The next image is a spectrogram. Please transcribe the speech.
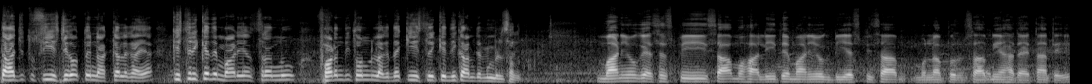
ਤਾਂ ਅੱਜ ਤੁਸੀਂ ਇਸ ਜਗ੍ਹਾ ਉੱਤੇ ਨਾਕਾ ਲਗਾਇਆ। ਕਿਸ ਤਰੀਕੇ ਦੇ ਮਾੜੇ ਅਨਸਰਾਂ ਨੂੰ ਫੜਨ ਦੀ ਤੁਹਾਨੂੰ ਲੱਗਦਾ ਕਿ ਇਸ ਤਰੀਕੇ ਦੀ ਕਾਮਯਾਬੀ ਮਿਲ ਸਕਦੀ? ਮਾਨਯੋਗ ਐਸਐਸਪੀ ਸਾਹਿਬ ਮੋਹਾਲੀ ਤੇ ਮਾਨਯੋਗ ਡੀਐਸਪੀ ਸਾਹਿਬ ਮੁੱਲਾਂਪੁਰ ਸਾਹਿਬ ਦੀਆਂ ਹਦਾਇਤਾਂ ਤੇ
